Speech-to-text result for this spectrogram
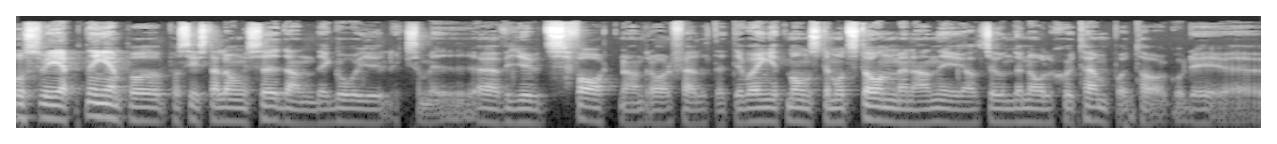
på svepningen på, på sista långsidan. Det går ju liksom i överljudsfart när han drar fältet. Det var inget monstermotstånd men han är ju alltså under 07 tempo ett tag och det eh,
